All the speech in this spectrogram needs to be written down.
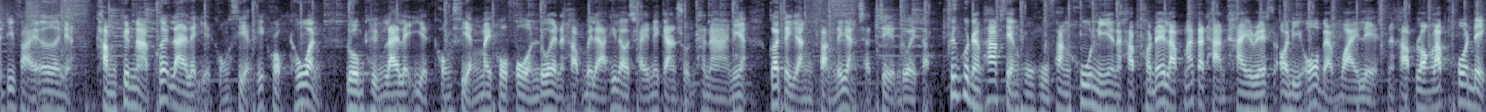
Edifier เนี่ยทำขึ้นมาเพื่อรายละเอียดของเสียงที่ครบถ้วน รวมถึงรายละเอียดของเสียงไมโครโฟนด้วยนะครับเวลาที่เราใช้ในการสนทนาเนี่ยก็จะยังฟังได้อย่างชัดเจนด้วยครับซึ่งคุณภาพเสียงหูหูฟังคู่นี้นะครับเขาได้รับมาตรฐาน High Res Audio แบบ Wireless นะครับรองรับโคเด็ก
